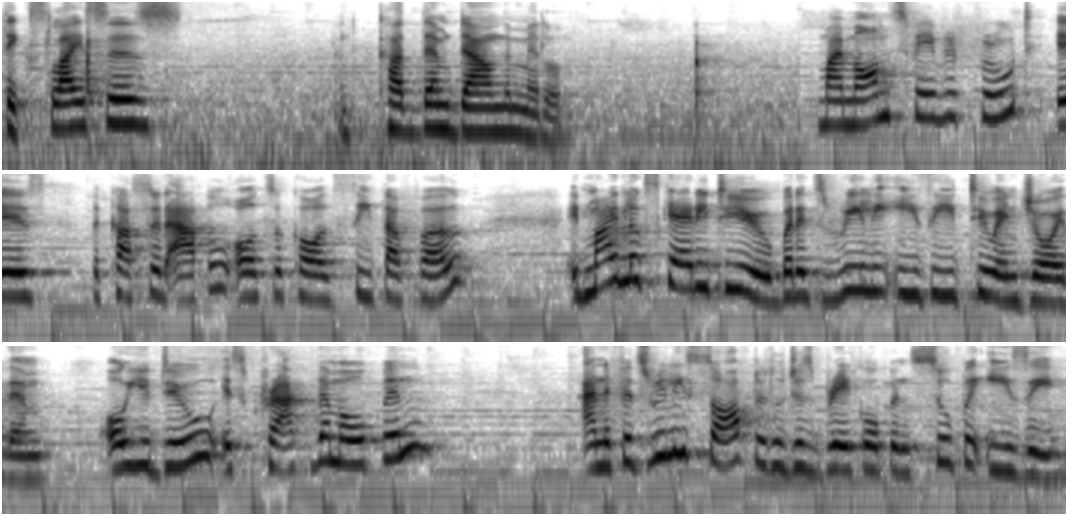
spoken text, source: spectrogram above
Thick slices and cut them down the middle. My mom's favorite fruit is the custard apple, also called sitafal. It might look scary to you, but it's really easy to enjoy them. All you do is crack them open, and if it's really soft, it'll just break open super easy.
